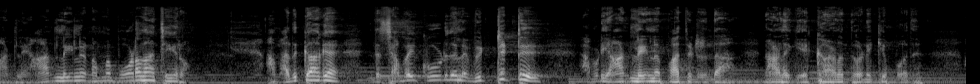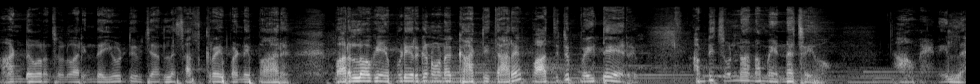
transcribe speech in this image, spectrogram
ஆன்லைன் ஆன்லைனில் நம்ம போட தான் செய்கிறோம் ஆமாம் அதுக்காக இந்த சபை கூடுதலை விட்டுட்டு அப்படி ஆன்லைனில் பார்த்துட்டு இருந்தா நாளைக்கு எக்காலம் துணிக்கும் போது ஆண்டவரும் சொல்லுவார் இந்த யூடியூப் சேனலை சப்ஸ்கிரைப் பண்ணி பாரு. பரலோகம் எப்படி இருக்குன்னு உனக்கு காட்டி தரேன் பார்த்துட்டு போயிட்டே இரு. அப்படி சொன்னால் நம்ம என்ன செய்வோம்? ஆமென். இல்லை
